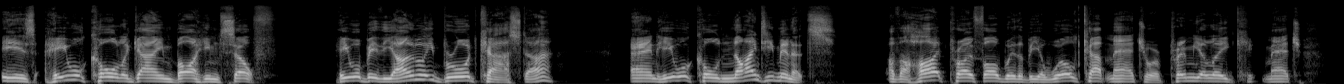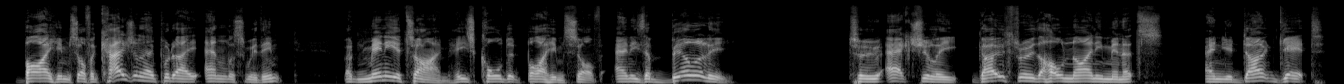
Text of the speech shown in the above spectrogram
is he will call a game by himself. He will be the only broadcaster, and he will call ninety minutes of a high profile, whether it be a World Cup match or a Premier League match, by himself. Occasionally they put a analyst with him, but many a time he's called it by himself. And his ability to actually go through the whole 90 minutes and you don't get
